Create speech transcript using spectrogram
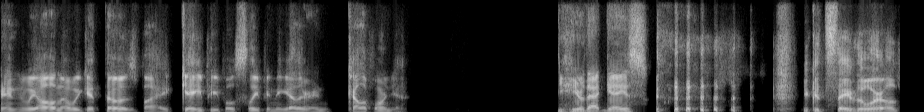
And we all know we get those by gay people sleeping together in California. You hear that, gays? you could save the world.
